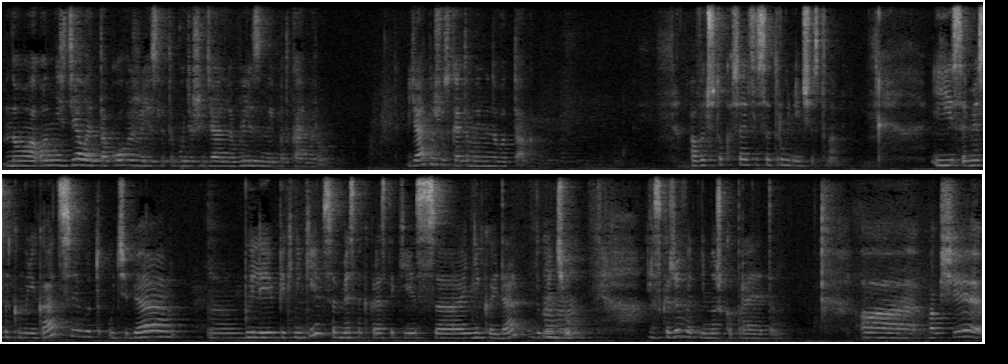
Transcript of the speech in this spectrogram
Но он не сделает такого же, если ты будешь идеально вылизанный под камеру. Я отношусь к этому именно вот так. А вот что касается сотрудничества и совместных коммуникаций, вот у тебя были пикники совместно как раз-таки с Никой, да, Дубанчук. Uh-huh. Расскажи вот немножко про это. А, вообще,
